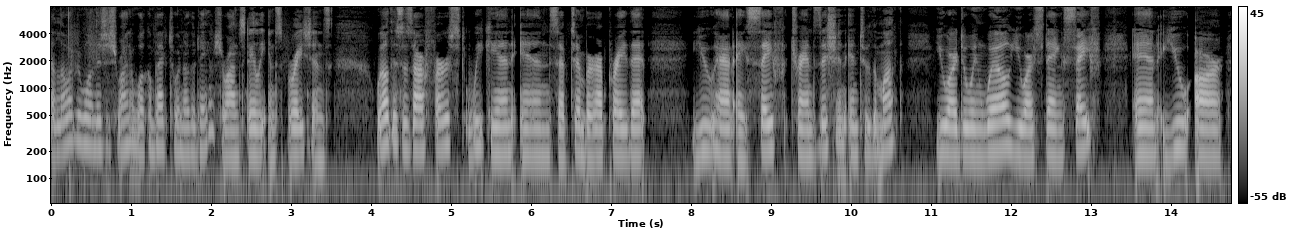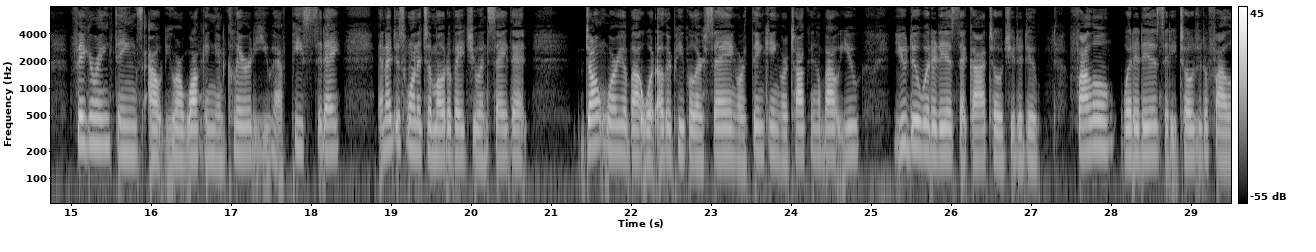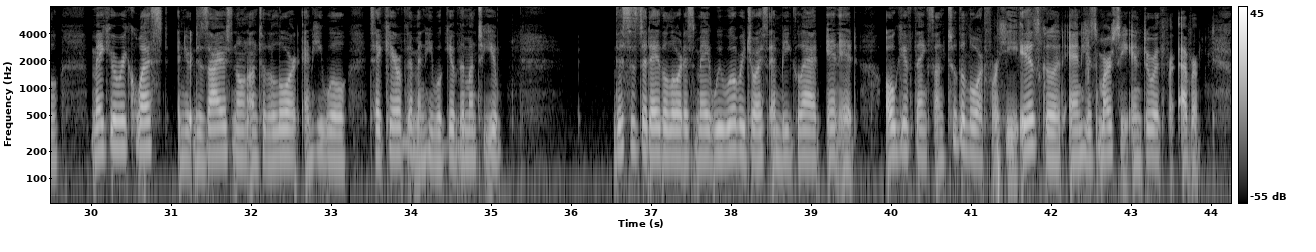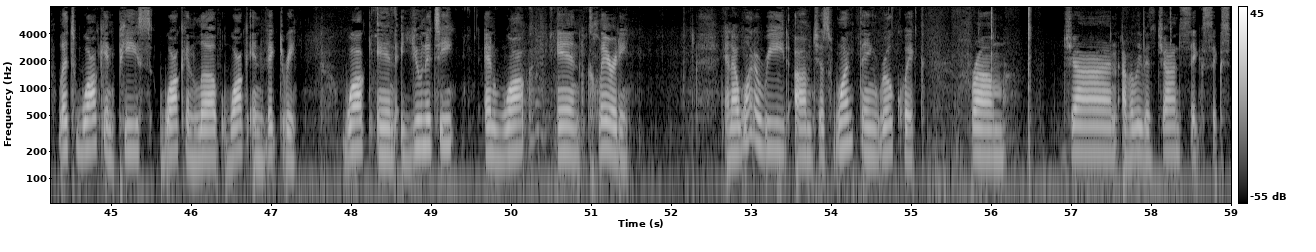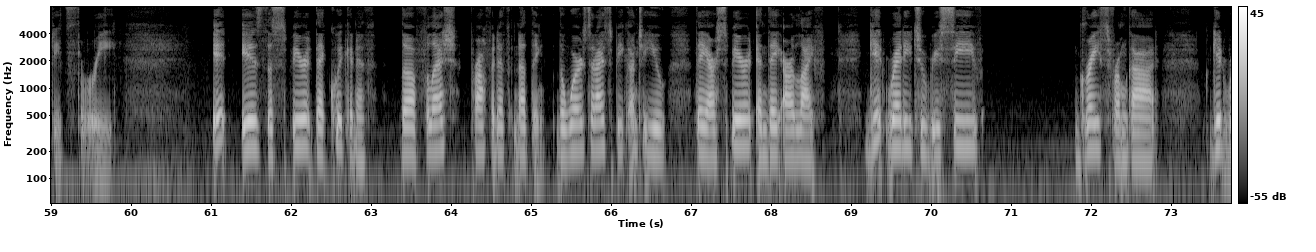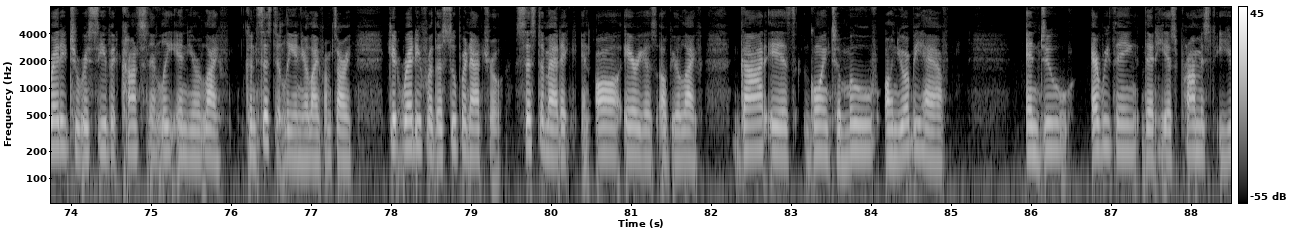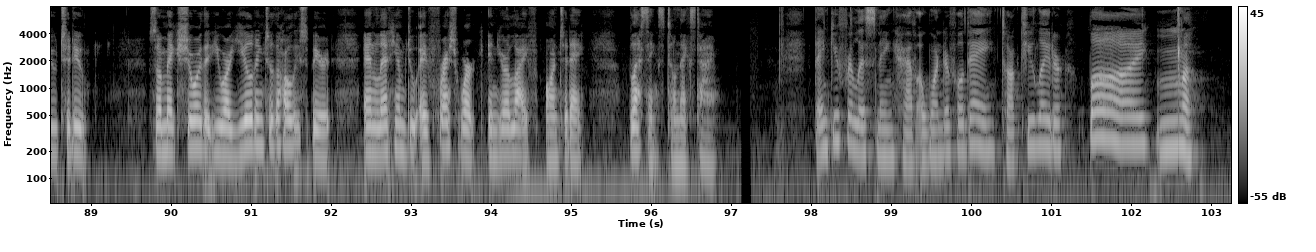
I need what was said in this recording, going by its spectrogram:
Hello, everyone. This is Sharron, and welcome back to another day of Sharron's Daily Inspirations. Well, this is our first weekend in September. I pray that you had a safe transition into the month. You are doing well, you are staying safe, and you are figuring things out. You are walking in clarity. You have peace today. And I just wanted to motivate you and say that don't worry about what other people are saying or thinking or talking about you. You do what it is that God told you to do. Follow what it is that He told you to follow. Make your request and your desires known unto the Lord, and He will take care of them and He will give them unto you. This is the day the Lord has made. We will rejoice and be glad in it. Oh, give thanks unto the Lord, for he is good, and his mercy endureth forever. Let's walk in peace, walk in love, walk in victory, walk in unity, and walk in clarity. And I want to read um, just one thing real quick from John, I believe it's John 6 63. It is the spirit that quickeneth, the flesh profiteth nothing. The words that I speak unto you, they are spirit and they are life. Get ready to receive grace from God. Get ready to receive it constantly in your life consistently in your life. I'm sorry. Get ready for the supernatural, systematic in all areas of your life. God is going to move on your behalf and do everything that He has promised you to do. So make sure that you are yielding to the Holy Spirit and let Him do a fresh work in your life on today. Blessings till next time. Thank you for listening. Have a wonderful day. Talk to you later. Bye. Mwah.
